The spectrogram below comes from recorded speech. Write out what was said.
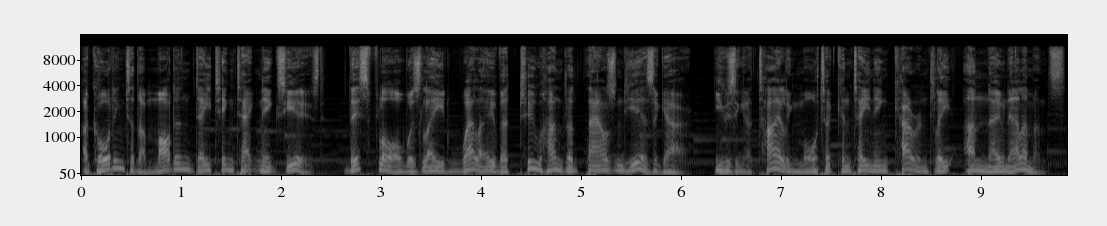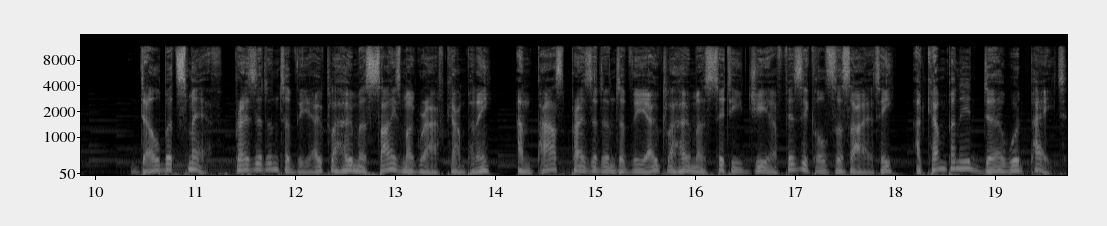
According to the modern dating techniques used, this floor was laid well over 200,000 years ago, using a tiling mortar containing currently unknown elements. Delbert Smith, president of the Oklahoma Seismograph Company and past president of the Oklahoma City Geophysical Society, accompanied Durwood Pate,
